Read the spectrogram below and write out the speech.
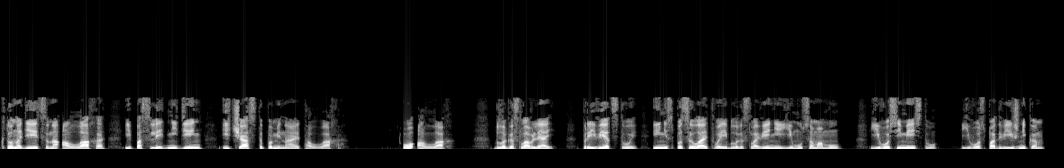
кто надеется на Аллаха и последний день и часто поминает Аллаха. О Аллах, благословляй, приветствуй и не спосылай твои благословения ему самому, его семейству, его сподвижникам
